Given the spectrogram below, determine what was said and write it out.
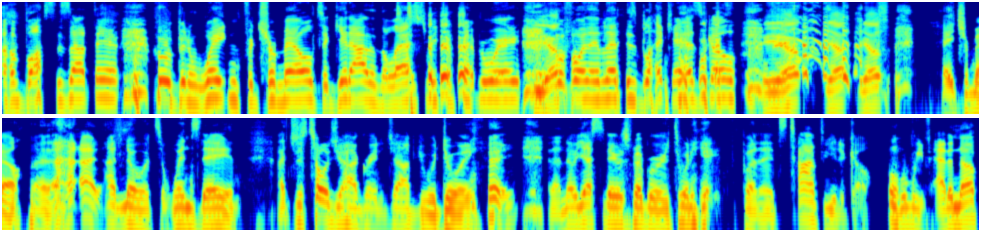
of bosses out there who have been waiting for Trammell to get out of the last week of February Yep. before they let his black ass go? yep, yep, yep. Trammell, I, I, I know it's a Wednesday, and I just told you how great a job you were doing, and I know yesterday was February 28th, but it's time for you to go. We've had enough.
